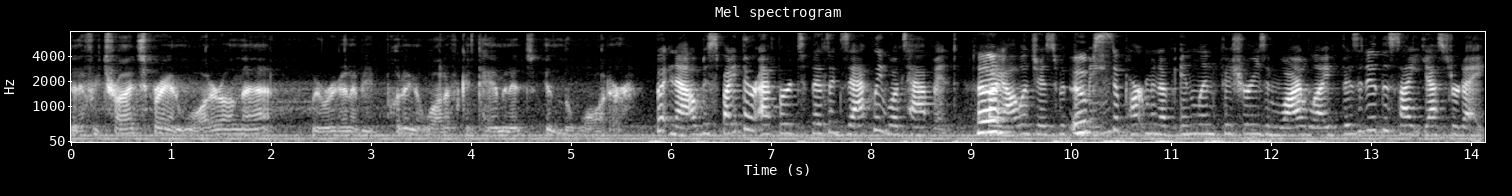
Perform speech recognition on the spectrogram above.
That if we tried spraying water on that, we were going to be putting a lot of contaminants in the water. But now, despite their efforts, that's exactly what's happened. Huh. Biologists with the Oops. Maine Department of Inland Fisheries and Wildlife visited the site yesterday.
